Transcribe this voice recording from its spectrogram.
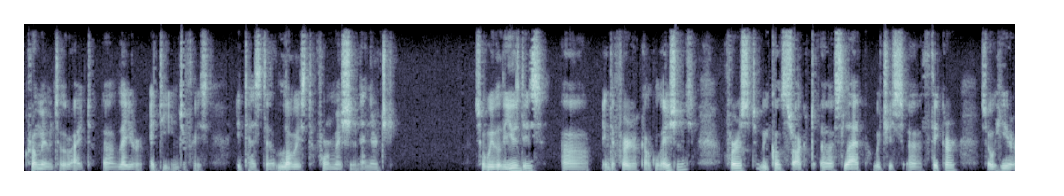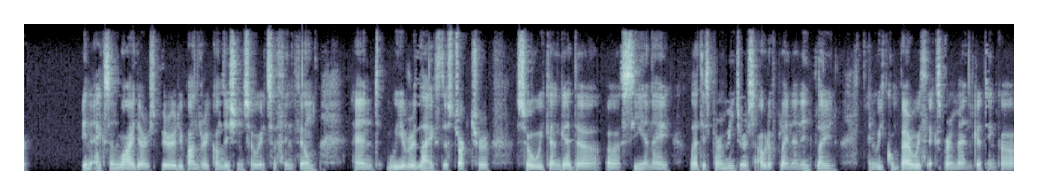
chromium telluride uh, layer at the interface. It has the lowest formation energy. So we will use this uh, in the further calculations. First, we construct a slab which is uh, thicker. So here in X and Y there is periodic boundary condition, so it's a thin film. And we relax the structure so we can get the uh, C and A lattice parameters out of plane and in plane. And we compare with experiment getting a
